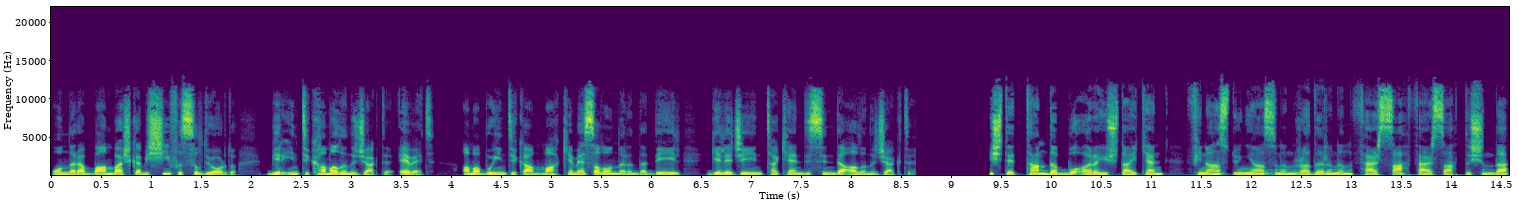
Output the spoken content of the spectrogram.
onlara bambaşka bir şey fısıldıyordu. Bir intikam alınacaktı, evet. Ama bu intikam mahkeme salonlarında değil, geleceğin ta kendisinde alınacaktı. İşte tam da bu arayıştayken finans dünyasının radarının fersah fersah dışında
